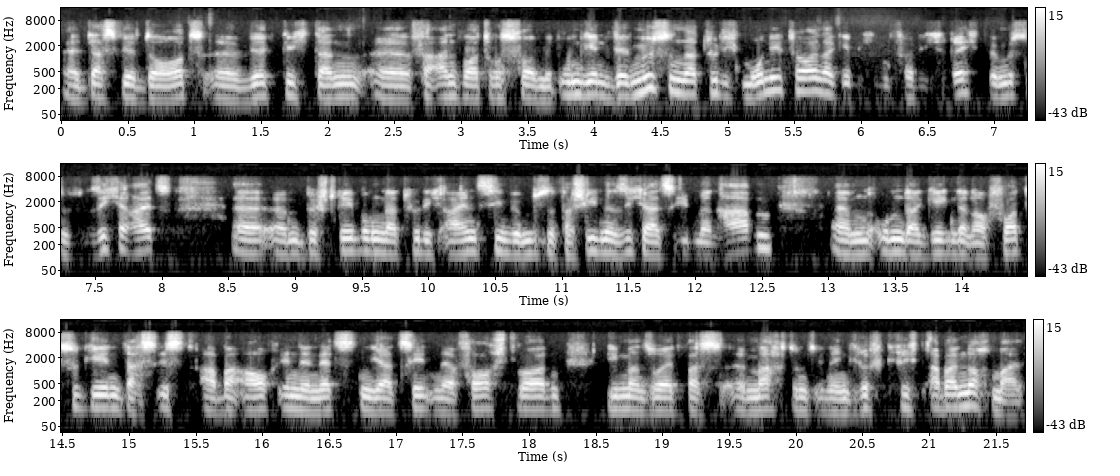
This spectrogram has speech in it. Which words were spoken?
äh, dass wir dort äh, wirklich dann äh, verantwortungsvoll mit umgehen. Wir müssen natürlich monitoren, da gebe ich Ihnen völlig recht. Wir müssen Sicherheitsbestrebungen natürlich einziehen. Wir müssen verschiedene Sicherheitsebenen haben, ähm, um dagegen dann auch vorzugehen. Das ist aber auch in den letzten Jahrzehnten erforscht worden, wie man so etwas äh, macht und in den Griff kriegt. Aber nochmal,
